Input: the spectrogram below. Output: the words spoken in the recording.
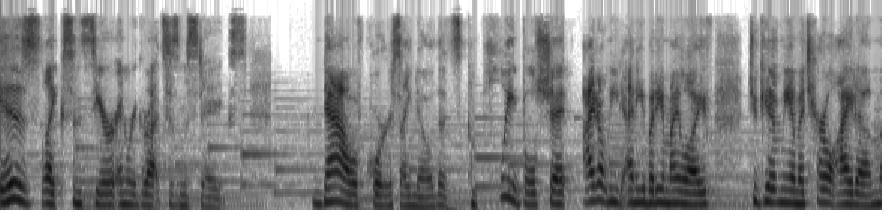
is like sincere and regrets his mistakes. Now, of course, I know that's complete bullshit. I don't need anybody in my life to give me a material item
